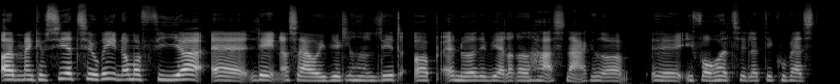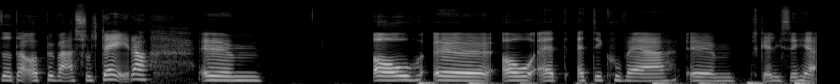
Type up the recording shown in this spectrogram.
og man kan jo sige, at teori nummer 4 er, øh, læner sig jo i virkeligheden lidt op af noget af det, vi allerede har snakket om, øh, i forhold til, at det kunne være et sted, der opbevarer soldater, øh, og, øh, og at, at det kunne være, øh, skal jeg lige se her,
